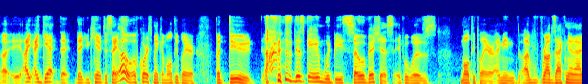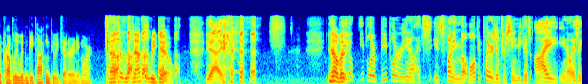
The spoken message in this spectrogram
uh, I I get that that you can't just say, oh, of course, make a multiplayer. But dude, this, this game would be so vicious if it was multiplayer. I mean, uh, Rob Zacny and I probably wouldn't be talking to each other anymore. Not that we, not that we do. Yeah. yeah, no, but you know, people are people are you know, it's it's funny. Multiplayer is interesting because I you know as a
